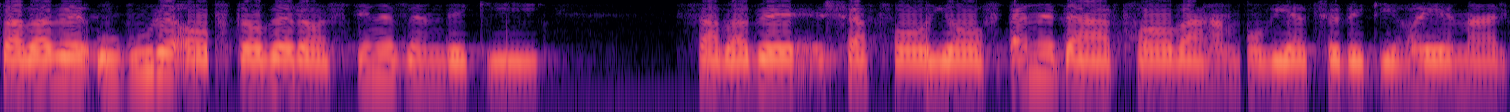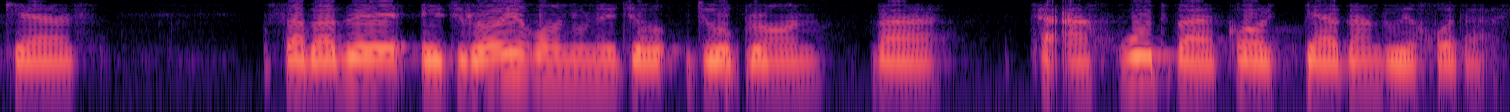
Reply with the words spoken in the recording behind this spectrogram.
سبب عبور آفتاب راستین زندگی سبب شفا یافتن دردها و همهویت شدگی های مرکز سبب اجرای قانون جبران و تعهد و کار کردن روی خود است.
